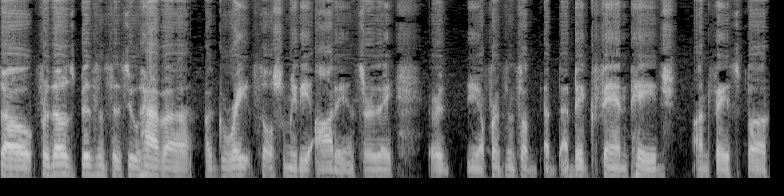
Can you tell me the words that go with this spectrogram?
So for those businesses who have a, a great social media audience, or they, or you know, for instance, a, a big fan page on Facebook,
